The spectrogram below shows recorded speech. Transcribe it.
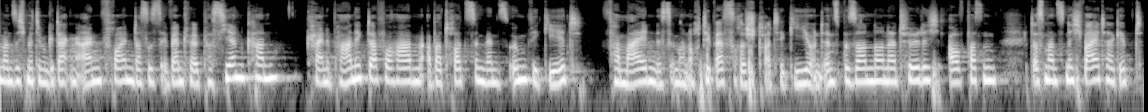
man sich mit dem Gedanken einfreuen, dass es eventuell passieren kann, keine Panik davor haben, aber trotzdem, wenn es irgendwie geht, vermeiden ist immer noch die bessere Strategie und insbesondere natürlich aufpassen, dass man es nicht weitergibt,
